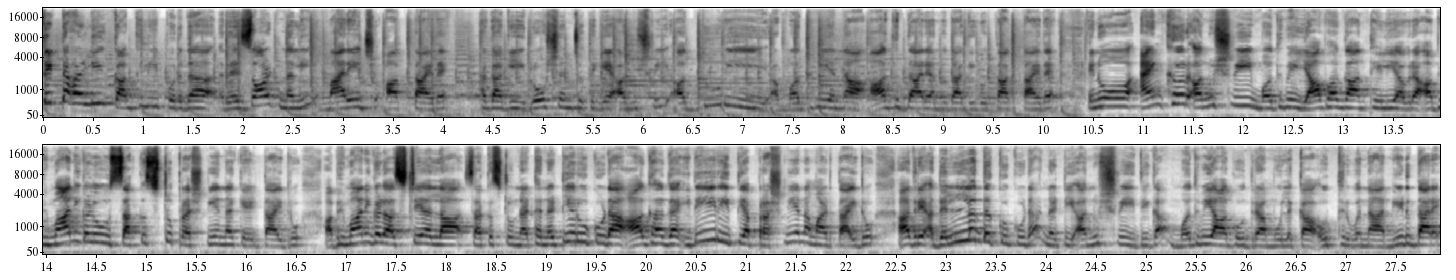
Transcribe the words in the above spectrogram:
ತಿಟ್ಟಹಳ್ಳಿ ರೆಸಾರ್ಟ್ ರೆಸಾರ್ಟ್ನಲ್ಲಿ ಮ್ಯಾರೇಜ್ ಆಗ್ತಾ ಇದೆ. ಹಾಗಾಗಿ ರೋಷನ್ ಜೊತೆಗೆ ಅನುಶ್ರೀ ಅದ್ದೂರಿ ಮದುವೆಯನ್ನ ಆಗಿದ್ದಾರೆ ಅನ್ನೋದಾಗಿ ಗೊತ್ತಾಗ್ತಾ ಇದೆ. ಇನ್ನು ಆಂಕರ್ ಅನುಶ್ರೀ ಮದುವೆ ಯಾವಾಗ ಅಂತ ಹೇಳಿ ಅವರ ಅಭಿಮಾನಿಗಳು ಸಾಕಷ್ಟು ಪ್ರಶ್ನೆಯನ್ನ ಕೇಳ್ತಾ ಇದ್ರು. ಅಭಿಮಾನಿಗಳು ಅಷ್ಟೇ ಅಲ್ಲ, ಸಾಕಷ್ಟು ನಟ ನಟಿಯರು ಕೂಡ ಆಗಾಗ ಇದೇ ರೀತಿಯ ಪ್ರಶ್ನೆಯನ್ನ ಮಾಡ್ತಾ ಇದ್ರು. ಆದರೆ ಅದೆಲ್ಲದಕ್ಕೂ ಕೂಡ ನಟಿ ಅನುಶ್ರೀ ಇದೀಗ ಮದುವೆ ಆಗೋದ್ರ ಮೂಲಕ ಉತ್ತರವನ್ನ ನೀಡಿದ್ದಾರೆ.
